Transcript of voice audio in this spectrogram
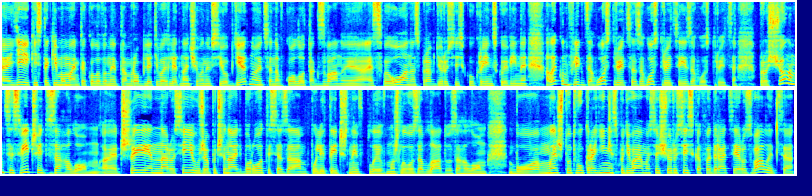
е, є якісь такі моменти, коли вони там роблять вигляд, наче вони всі об'єднуються навколо так званої СВО, а насправді російсько-української війни. Але конфлікт загострюється, загострюється і загострюється. Про що нам це свідчить загалом? Е, Чи на Росії вже починають боротися за політичний вплив, можливо, за владу загалом? Бо ми ж тут в Україні сподіваємося, що Російська Федерація розвалиться,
